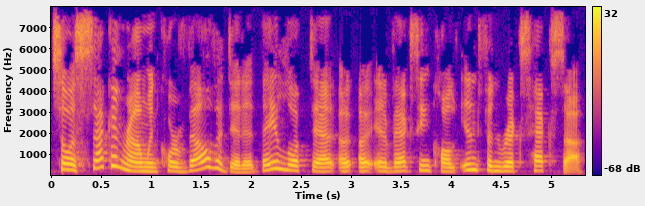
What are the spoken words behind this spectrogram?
So a second round, when Corvelva did it, they looked at a, a vaccine called Infanrix Hexa.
